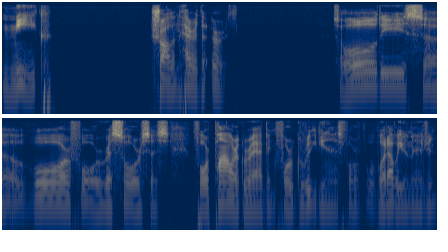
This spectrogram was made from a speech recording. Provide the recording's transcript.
meek shall inherit the earth. So all these uh, war for resources, for power grabbing, for greediness, for whatever you imagine,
